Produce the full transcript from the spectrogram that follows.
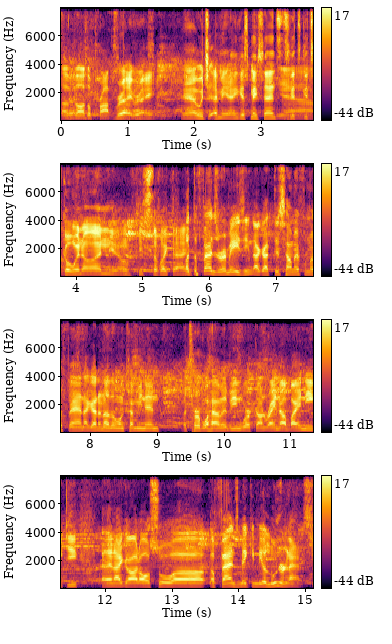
of all the props. right, right. Yeah, which I mean, I guess makes sense. It's, it's, it's going on, you know, stuff like that. But the fans are amazing. I got this helmet from a fan. I got another one coming in, a turbo helmet being worked on right now by Nikki. And I got also uh, a fan's making me a lunar lance.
